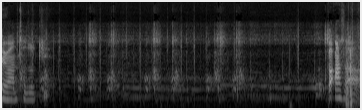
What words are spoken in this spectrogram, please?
어, 폭탄이 왜 안 터졌지? 빠사.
